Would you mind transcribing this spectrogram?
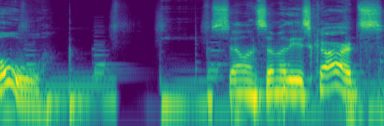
Oh. Selling some of these cards.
